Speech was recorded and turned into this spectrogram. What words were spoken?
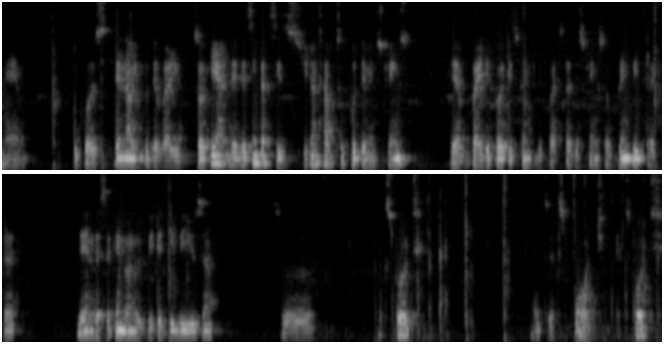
name because then now you put the value. So here the, the syntax is you don't have to put them in strings yeah by default it's going to be passed as a string so bring it like that. Then the second one will be the db user. So export. Let's export export.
